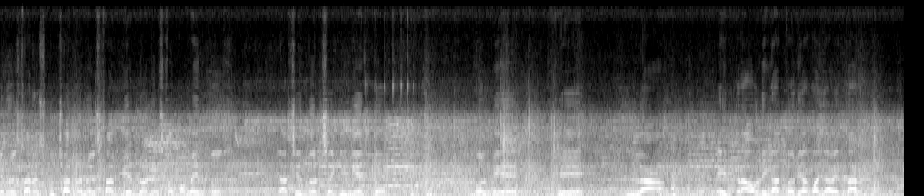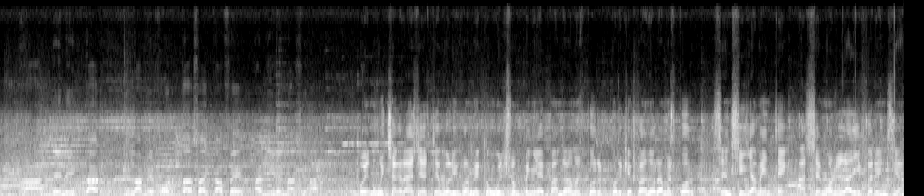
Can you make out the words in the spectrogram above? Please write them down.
que nos están escuchando, nos están viendo en estos momentos, haciendo el seguimiento. No olviden que la entrada obligatoria a Guayabetal a deleitar la mejor taza de café a nivel nacional. Bueno, muchas gracias. Este fue el informe con Wilson Peña de Panorama Sport, porque Panorama Sport sencillamente hacemos la diferencia.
